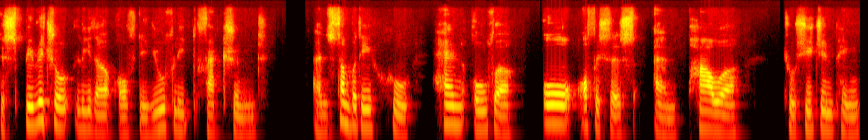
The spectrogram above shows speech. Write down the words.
the spiritual leader of the Youth League faction, and somebody who hand over all offices and power to Xi Jinping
